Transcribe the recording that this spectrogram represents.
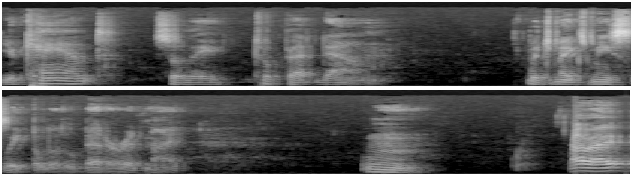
you can't." So they took that down, which makes me sleep a little better at night. Mm. All right,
